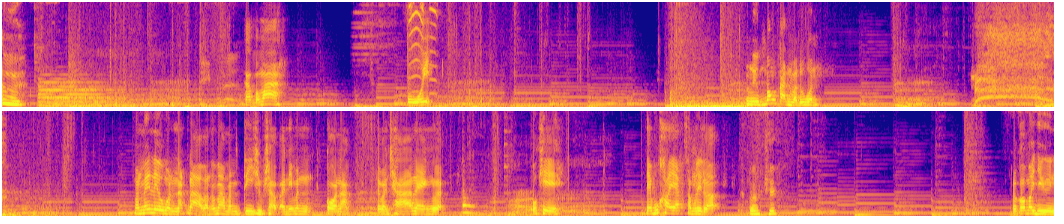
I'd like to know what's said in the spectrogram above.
อือกลับออกมา โอ้ยลืมป้องกันว่ะทุกคนมันไม่เร็วเหมือนนักดาบอะนักดาบมันตีฉุบฉับ อันนี้มันก่อหนักแต่มันช้าแรงด้วย อเคแต่ผู้คายักสำเร็จแล้ว Okay. แล้วก็มายืน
